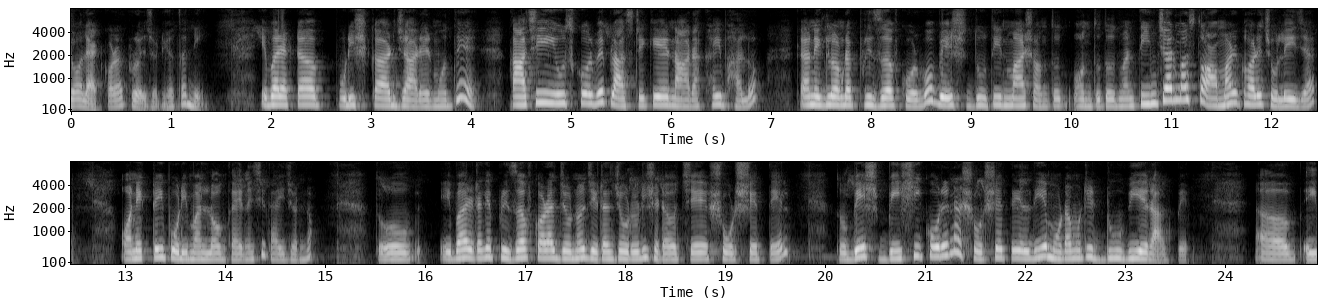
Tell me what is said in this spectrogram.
জল অ্যাড করার প্রয়োজনীয়তা নেই। এবার একটা পরিষ্কার জারের মধ্যে কাঁচি ইউজ করবে প্লাস্টিকে না রাখাই ভালো। কারণ এগুলো আমরা প্রিজার্ভ করব। বেশ দু তিন মাস অন্তত অন্তত মানে তিন চার মাস তো আমার ঘরে চলেই যায়। অনেকটাই পরিমাণ লঙ্কা এনেছি তাই জন্য। তো এবার এটাকে প্রিজার্ভ করার জন্য যেটা জরুরি সেটা হচ্ছে সর্ষের তেল। তো বেশ বেশি করে না সর্ষের তেল দিয়ে মোটামুটি ডুবিয়ে রাখবে এই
